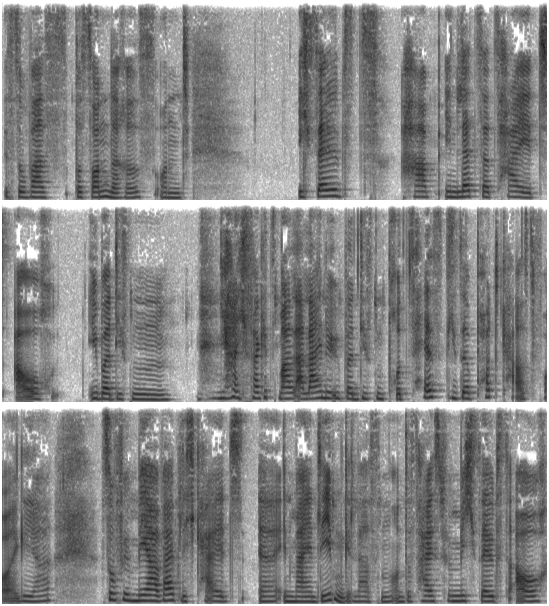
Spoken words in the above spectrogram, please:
ist so was Besonderes und ich selbst habe in letzter Zeit auch über diesen ja, ich sage jetzt mal alleine über diesen Prozess dieser Podcast-Folge, ja, so viel mehr Weiblichkeit äh, in mein Leben gelassen. Und das heißt für mich selbst auch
